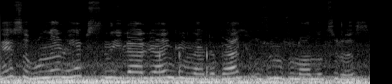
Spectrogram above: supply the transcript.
Neyse bunların hepsini ilerleyen günlerde belki uzun uzun anlatırız.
